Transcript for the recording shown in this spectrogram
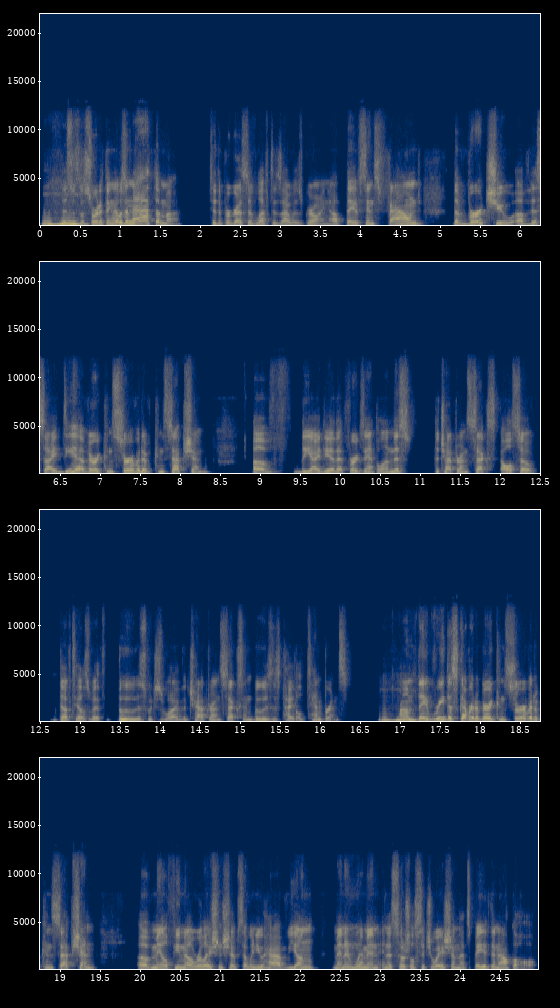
Mm-hmm. This is the sort of thing that was anathema to the progressive left as I was growing up. They have since found the virtue of this idea, a very conservative conception of the idea that, for example, in this, the chapter on sex also dovetails with booze, which is why the chapter on sex and booze is titled Temperance. Mm-hmm. Um, they've rediscovered a very conservative conception of male female relationships that when you have young men and women in a social situation that's bathed in alcohol,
